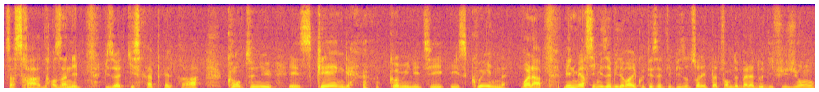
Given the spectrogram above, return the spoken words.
Ça sera dans un épisode qui s'appellera Contenu is King, Community is Queen. Voilà. Mille merci mes amis d'avoir écouté cet épisode sur les plateformes de balado diffusion.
